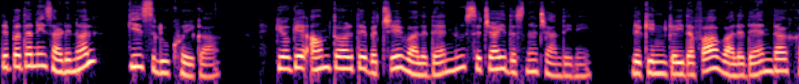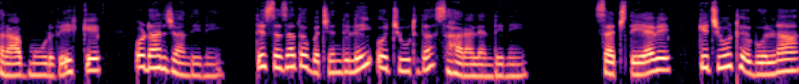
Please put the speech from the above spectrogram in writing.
ਤੇ ਪਤਾ ਨਹੀਂ ਸਾਡੇ ਨਾਲ ਕੀ ਸਲੂਕ ਹੋਏਗਾ। ਕਿਉਂਕਿ ਆਮ ਤੌਰ ਤੇ ਬੱਚੇ ਵਾਲਿਦੈਨ ਨੂੰ ਸੱਚਾਈ ਦੱਸਣਾ ਚਾਹੁੰਦੇ ਨੇ, ਲੇਕਿਨ ਕਈ ਦਫਾ ਵਾਲਿਦੈਨ ਦਾ ਖਰਾਬ ਮੂਡ ਵੇਖ ਕੇ ਉਹ ਡਰ ਜਾਂਦੇ ਨੇ ਤੇ ਸਜ਼ਾ ਤੋਂ ਬਚਣ ਦੇ ਲਈ ਉਹ ਝੂਠ ਦਾ ਸਹਾਰਾ ਲੈਂਦੇ ਨੇ। ਸੱਚ ਤੇ ਇਹ ਵੇ ਕਿ ਝੂਠ ਬੋਲਣਾ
